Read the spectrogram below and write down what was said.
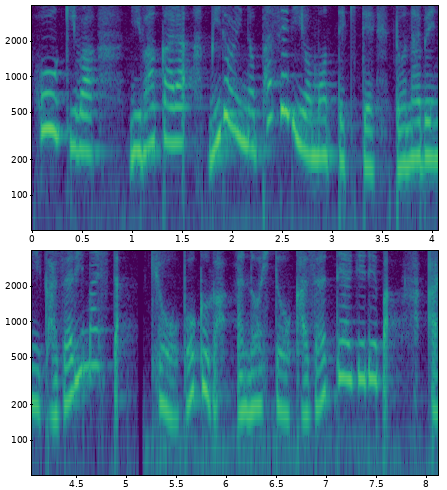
ほうきは庭から緑のパセリを持ってきて土鍋に飾りました。今日僕があの人を飾ってあげれば明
